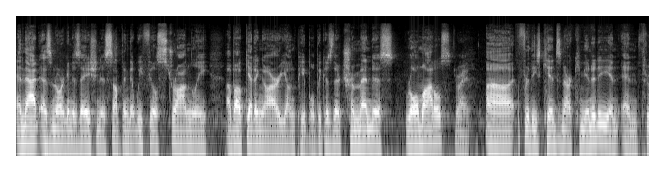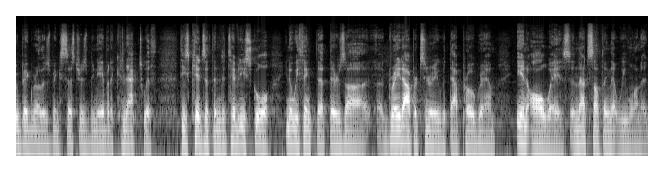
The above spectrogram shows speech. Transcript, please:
and that as an organization is something that we feel strongly about getting our young people because they're tremendous role models. Right uh, for these kids in our community and, and through Big Brothers Big Sisters being able to connect with these kids at the Nativity School, you know, we think that there's a, a great opportunity with that program in all ways. And that's something that we want to,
